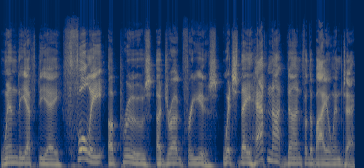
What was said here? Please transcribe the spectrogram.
when the FDA fully approves a drug for use, which they have not done for the BioNTech,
